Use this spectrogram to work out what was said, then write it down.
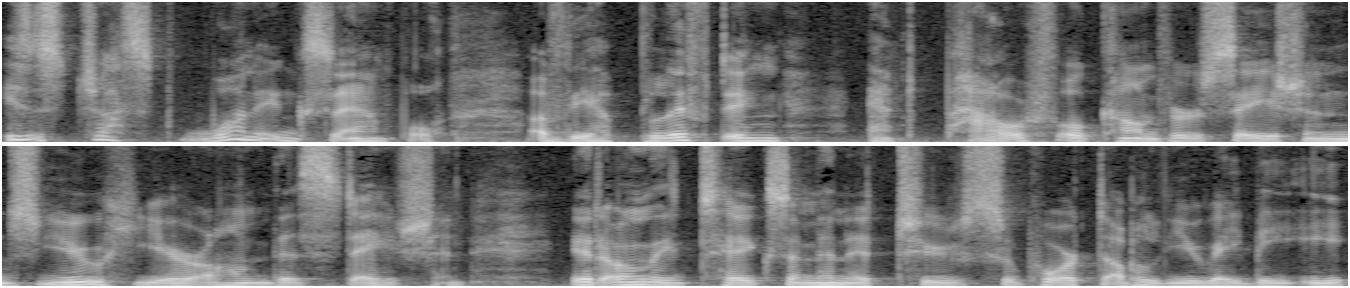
is just one example of the uplifting and powerful conversations you hear on this station. It only takes a minute to support WABE,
